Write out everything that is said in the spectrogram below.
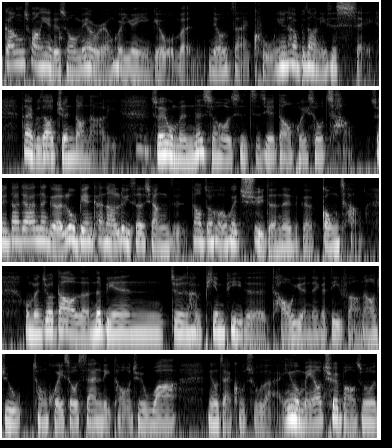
刚创业的时候，没有人会愿意给我们牛仔裤，因为他不知道你是谁，他也不知道捐到哪里，所以我们那时候是直接到回收厂。所以大家那个路边看到绿色箱子，到最后会去的那个工厂。我们就到了那边，就是很偏僻的桃园的一个地方，然后去从回收山里头去挖牛仔裤出来，因为我们要确保说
